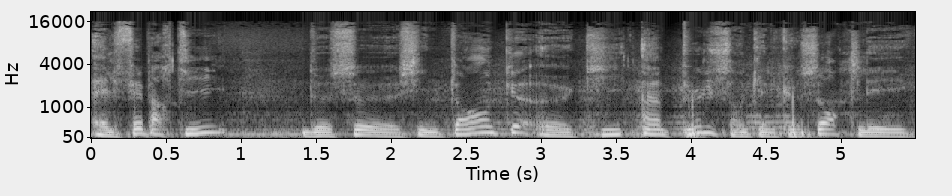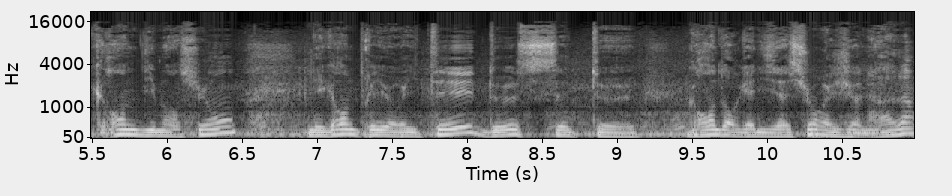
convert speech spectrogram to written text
elle fait partie de ce think tank euh, qui impulse en quelque sorte les grandes dimensions, les grandes priorités de cette euh, grande organisation régionale.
